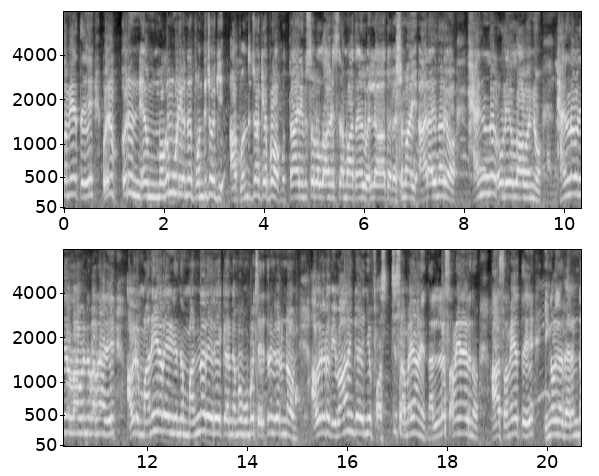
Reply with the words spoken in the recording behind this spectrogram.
സമയത്ത് ഒരു ഒരു മുഖം മൂടി കണ്ടത് പൊന്തിച്ചു നോക്കി. ആ പൊന്തിച്ചു നോക്കിയപ്പോ മുത്താൻ നബി സല്ലല്ലാഹു അലൈഹി വസല്ലം തങ്ങൾ വല്ലാത്ത വിഷമായി. ആരായിരുന്നു ഹെന്നൽ റളിയല്ലാഹു ഹെന്നൽ റളിയല്ലാഹു അൻഹു പറഞ്ഞാൽ അവർ മണിയറയിൽ നിന്ന് മണ്ണറയിലേക്ക് നമ്മൾ മുമ്പ് ചരിത്രം കേട്ടിട്ടുണ്ടാവും. അവരുടെ വിവാഹം കഴിഞ്ഞ് ഫസ്റ്റ് സമയമാണ് നല്ല സമയമായിരുന്നു. ആ സമയത്ത് നിങ്ങൾ വരണ്ട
